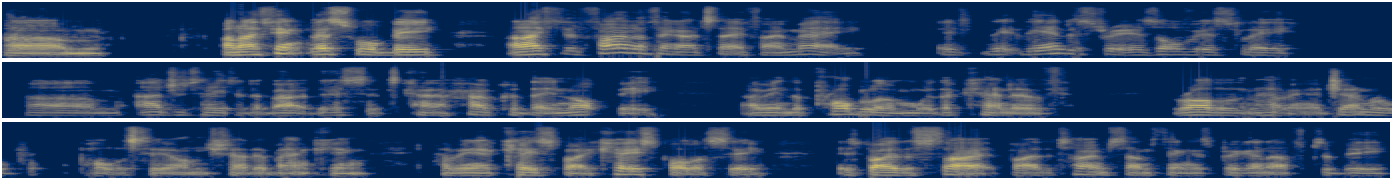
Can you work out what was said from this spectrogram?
Um, and I think this will be. And I the final thing I'd say, if I may, is the, the industry is obviously um, agitated about this. It's kind of how could they not be? I mean, the problem with a kind of rather than having a general policy on shadow banking, having a case by case policy is by the site by the time something is big enough to be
